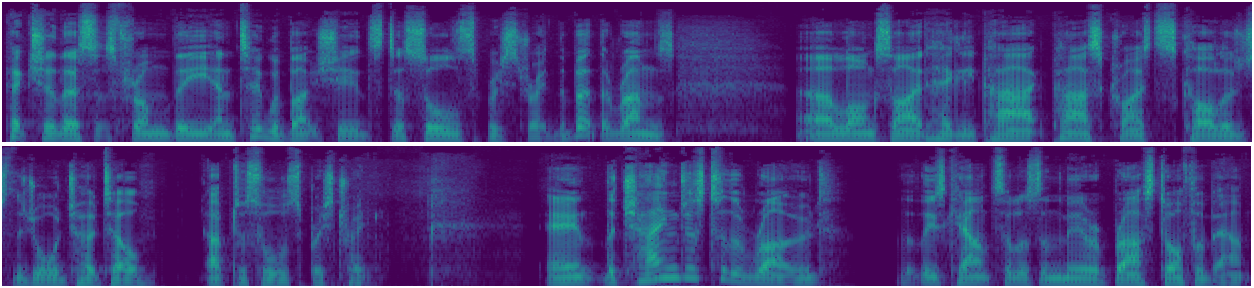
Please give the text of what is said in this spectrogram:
picture this it's from the Antigua boat sheds to Salisbury Street, the bit that runs uh, alongside Hagley Park, past Christ's College, the George Hotel, up to Salisbury Street. And the changes to the road that these councillors and the mayor have brassed off about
